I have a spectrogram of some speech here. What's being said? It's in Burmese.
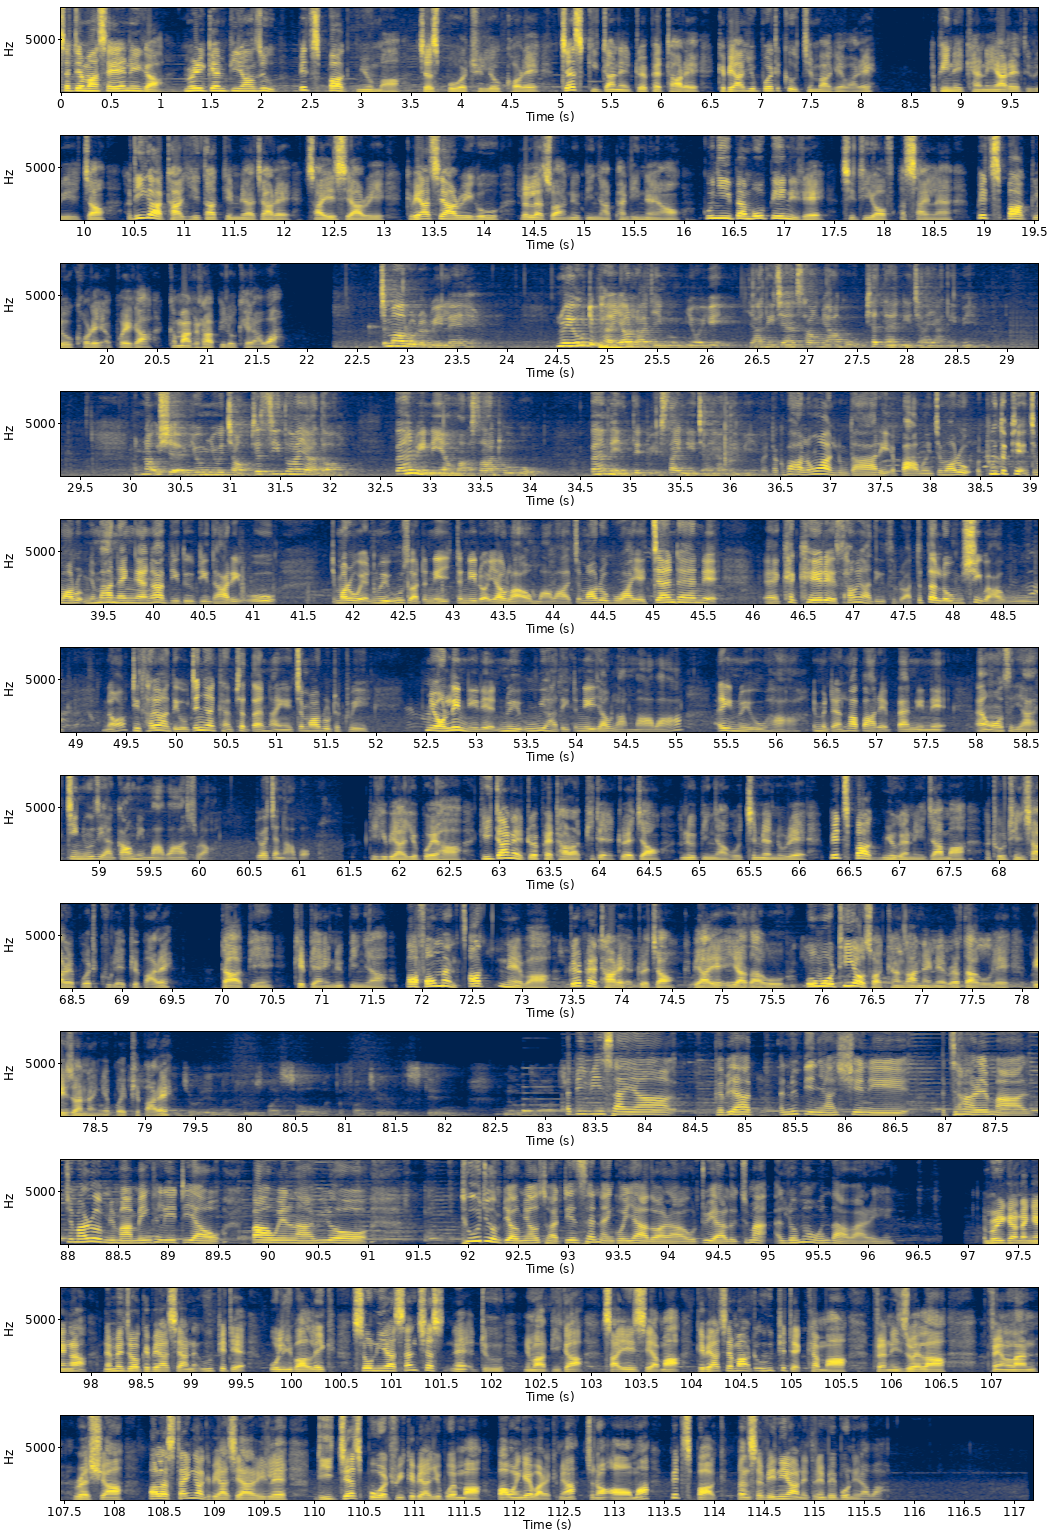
စက်တင်ဘာ10ရက်နေ့က American ပြည်ထောင်စု Pittsburgh မြို့မှာ Jazz Poetry လို့ခေါ်တဲ့ Jazz ဂီတနဲ့တွဲဖက်ထားတဲ့ကြပြရုပ်ပွဲတစ်ခုကျင်းပခဲ့ပါတယ်။အဖိနှိတ်ခံရတဲ့သူတွေအကြောင်းအဓိကထားရေးသားတင်ပြကြတဲ့စာရေးဆရာတွေကြပြဆရာတွေကိုလွတ်လပ်စွာအမှုပညာဖန်တီးနိုင်အောင်ကူညီပံ့ပိုးပေးနေတဲ့ City of Asylum Pittsburgh လို့ခေါ်တဲ့အဖွဲ့ကကမကထပြုလုပ်ခဲ့တာပါ။ကျမတို့တွေလည်းຫນွေဦးတဖန်ရောက်လာခြင်းကိုမျှော်၍ရာသီချမ်းဆောင်းများကိုဖျက်ဆီးနေကြရသည်ပင်။ အနှောက်အယှက်အမျိုးမျိုးကြောင့်ပျက်စီးသွားရသောပန်းတွေနေရာမှာအစားထိုးဖို့ပန်းပင်အစ်စ်တွေစိုက်နေကြရသည်ပဲတကဘာလုံးကလူသားတွေအပါဝင်ကျမတို့အထူးသဖြင့်ကျမတို့မြန်မာနိုင်ငံကပြည်သူပြည်သားတွေကိုကျမတို့ရဲ့ຫນွေဦးဆိုတာတနေ့တနေ့တော့ရောက်လာအောင်ပါပါကျမတို့ဘဝရဲ့ကြမ်းတမ်းတဲ့အဲခက်ခဲတဲ့ဆောင်းရာသီဆိုတာတသက်လုံးမရှိပါဘူးเนาะဒီဆောင်းရာသီကိုကြံ့ကြံ့ခံဖြတ်တန်းနိုင်ရင်ကျမတို့တွေ မျော်လင့်နေတဲ့ຫນွေဦးရာသီတနေ့ရောက်လာမှာပါအဲ့ဒီຫນွေဦးဟာအင်မတန်လှပတဲ့ပန်းတွေနဲ့အံ့ဩစရာကြည်နူးစရာကောင်းနေမှာပါဆိုတာပြောချင်တာပေါ့ဒီကဗျာရွပွဲဟာဂီတနဲ့တွဲဖက်ထားတာဖြစ်တဲ့အတွက်ကြောင့်အမှုပညာကိုချစ်မြတ်နိုးတဲ့ Pittsburgh မြို့ကန်တွေကြားမှာအထူးထင်ရှားတဲ့ပွဲတစ်ခုလည်းဖြစ်ပါတယ်။ဒါအပြင်ခေတ်ပြိုင်အမှုပညာ performance art နဲ့ပါတွဲဖက်ထားတဲ့အတွက်ကြောင့်ကြဗျာရဲ့အရာသာကိုပုံမထိရောက်စွာခန်းစားနိုင်တဲ့ရတကိုလည်းပေးစွမ်းနိုင်တဲ့ပွဲဖြစ်ပါတယ်။ အပြည်ပြည်ဆိုင်ရာကြဗျာအမှုပညာရှင်တွေအကြားထဲမှာကျမတို့မြန်မာမိန်းကလေးတယောက်ပါဝင်လာပြီးတော့ထူးချွန်ပြောင်မြောက်စွာတင်ဆက်နိုင်ခွင့်ရသွားတာကိုတွေ့ရလို့ကျမအလွန်မှဝမ်းသာပါတယ် အမေရိကန်နိုင်ငံကနာမည်ကျော်ကြပြဆရာနှစ်ဦးဖြစ်တဲ့ Oliver Lake, Sonia Sanchez နဲ့အတူမြန်မာပြည်ကစာရေးဆရာမကြပြဆရာမတူဦးဖြစ်တဲ့ခက်မှာ Venezuela, Finland, Russia, Palestine ကကြပြဆရာတွေလည်းဒီ Jazz Poetry ကြပြရုပ်ပွဲမှာပါဝင်ခဲ့ပါတယ်ခင်ဗျာကျွန်တော်အောင်မှာ Pittsburgh, Pennsylvania နဲ့သတင်းပေးပို့နေတာပါ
